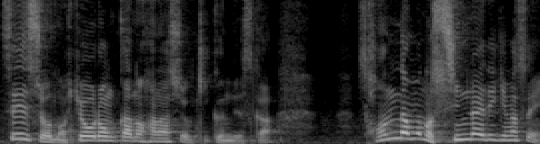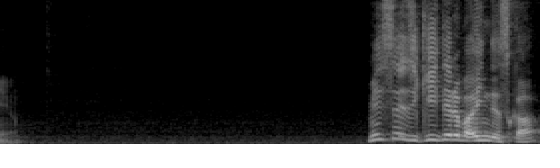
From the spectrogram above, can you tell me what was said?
聖書の評論家の話を聞くんですか？そんなもの信頼できませんよ。メッセージ聞いてればいいんですか？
